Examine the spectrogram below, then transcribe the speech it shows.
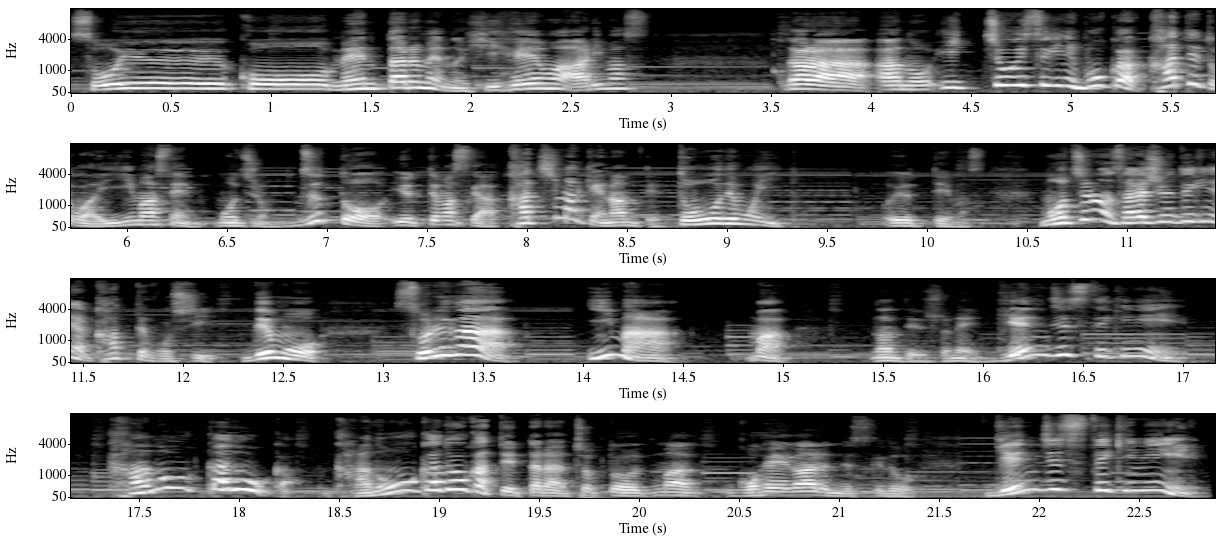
そういうこうメンタル面の疲弊はあります。だからあの一朝一夕に僕は勝てとは言いません。もちろん。ずっと言ってますが勝ち負けなんてどうでもいいと。言っています。もちろん最終的には勝ってほしい。でもそれが今まあ何て言うんでしょうね。現実的に可能かどうか。可能かどうかって言ったらちょっとまあ語弊があるんですけど現実的に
